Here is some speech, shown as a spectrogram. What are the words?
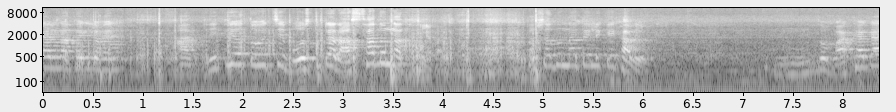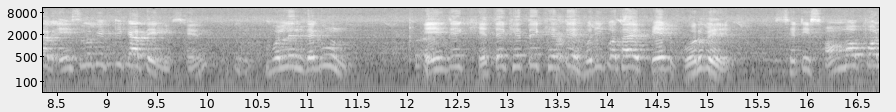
রসজ্ঞান না থাকলে হয় আর তৃতীয়ত হচ্ছে বস্তুটার আস্বাদন না থাকলে আস্বাদন না থাকলে কে খাবে? তো ব্যাখ্যাকার এই শ্লোকের টিকাতে লিখছেন, বললেন, দেখুন, এই যে খেতে খেতে খেতে হরি কথায় পেট ভরবে, সেটি সম্ভবপর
